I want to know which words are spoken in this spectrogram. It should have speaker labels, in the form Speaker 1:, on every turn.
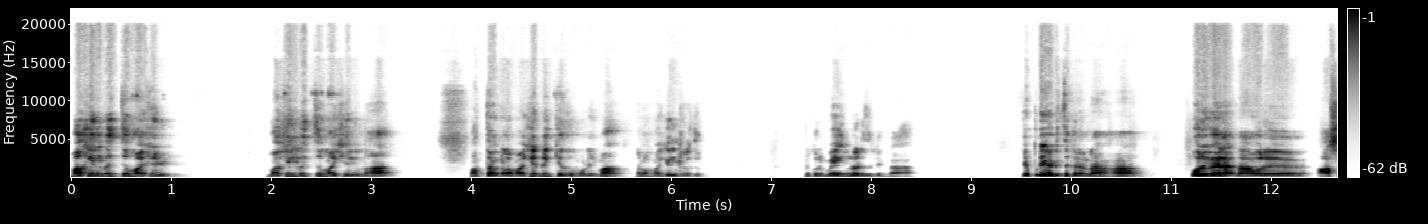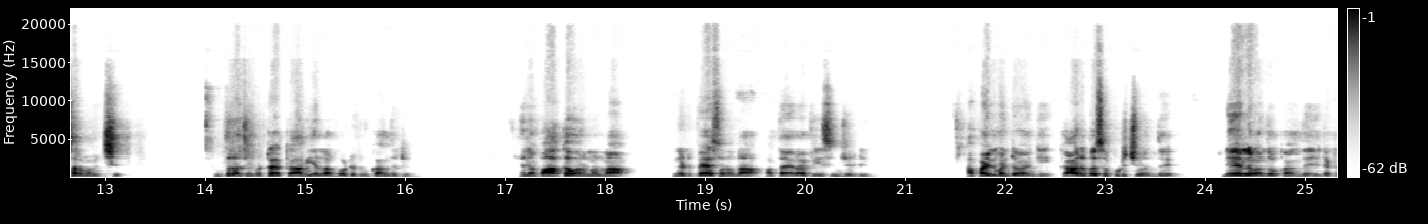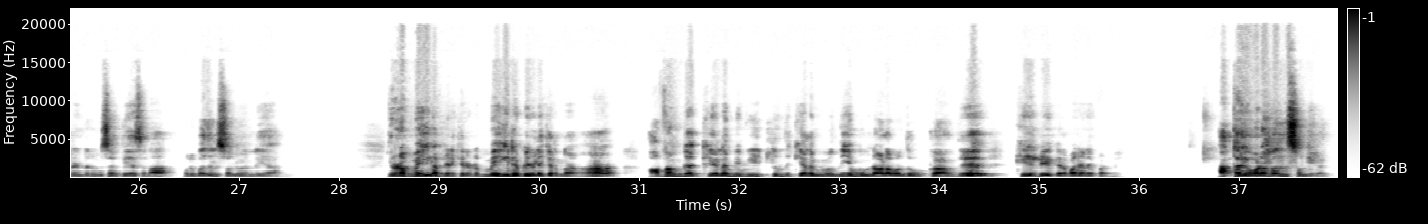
Speaker 1: மகிழ்வித்து மகிழ். மகிழ்வித்து மகிழ்னா மற்றவங்களை மகிழ்விக்கிறது மூலிமா நம்ம மகிழ்றது. எனக்கு ஒரு மெயில் வருது இல்லைங்களா? எப்படி எடுத்துக்கிறேன்னா ஒருவேளை நான் ஒரு ஆசிரமம் வச்சு உத்தராட்சி கொட்டை காவி எல்லாம் போட்டுட்டு உட்காந்துட்டு என்னை பார்க்க வரணும்னா எங்கிட்ட பேசணும்னா பத்தாயிரரூபா ஃபீஸ்ன்னு சொல்லி அப்பாயின்மெண்ட் வாங்கி காரு பஸ்ஸை பிடிச்சி வந்து நேரில் வந்து உட்காந்து எங்கிட்ட ரெண்டு நிமிஷம் பேசினா ஒரு பதில் சொல்லுவேன் இல்லையா? என்னோட மெயில் அப்படி நினைக்கிறேன். என்னோட மெயில் எப்படி நினைக்கிறேன்னா அவங்க கிளம்பி வீட்டிலேருந்து கிளம்பி வந்து என் முன்னால் வந்து உட்காந்து கேள்வி கேட்குற மாதிரி நினைப்பாங்க. அக்கறையோட பதில் சொல்லுவேன்.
